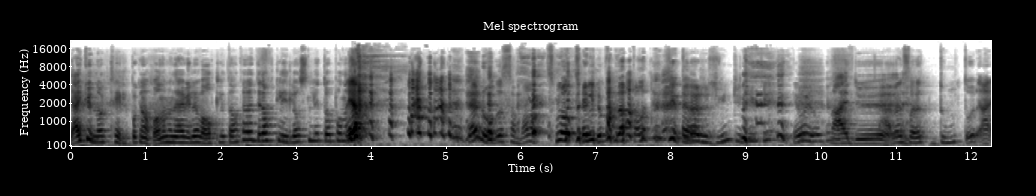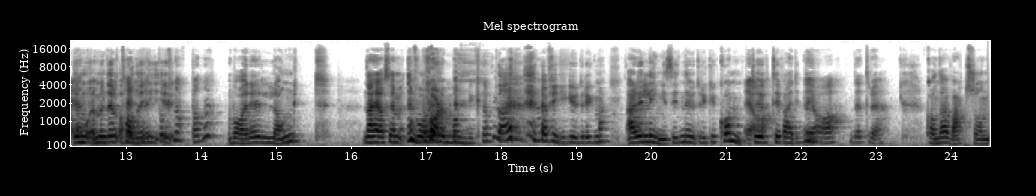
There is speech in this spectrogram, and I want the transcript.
Jeg kunne nok telt på knappene, men jeg ville valgt litt annet. Jeg har dratt glidelåsen litt opp og ned. Ja. Det er noe av det samme, da. Som å telle på og Jo, jo. Nei, du Nei, men for et dumt ord. Nei, Det jeg må- men det hadde- på knappene. Var det langt Nei, altså jeg mener Var det mange knapper? Nei, jeg fikk ikke uttrykt meg. Er det lenge siden det uttrykket kom Ja. til, til verden? Ja, det tror jeg. Kan det ha vært sånn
